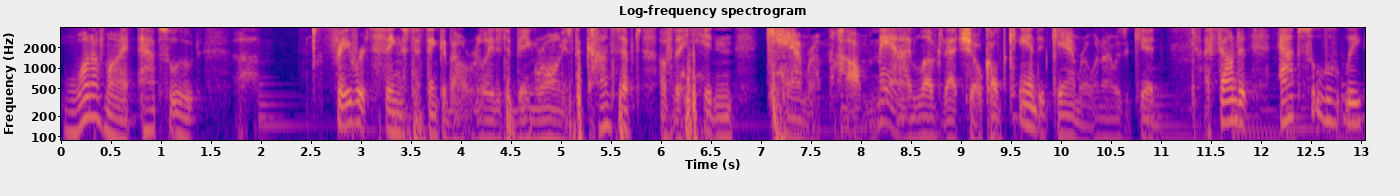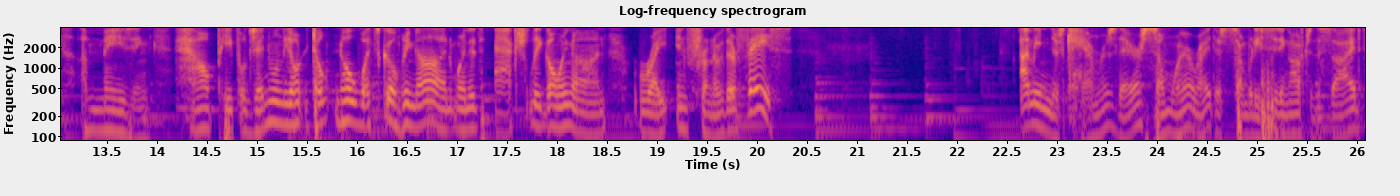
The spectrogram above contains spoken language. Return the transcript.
One of my absolute uh, favorite things to think about related to being wrong is the concept of the hidden camera. Oh man, I loved that show called Candid Camera when I was a kid. I found it absolutely amazing how people genuinely don't, don't know what's going on when it's actually going on right in front of their face. I mean, there's cameras there somewhere, right? There's somebody sitting off to the side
